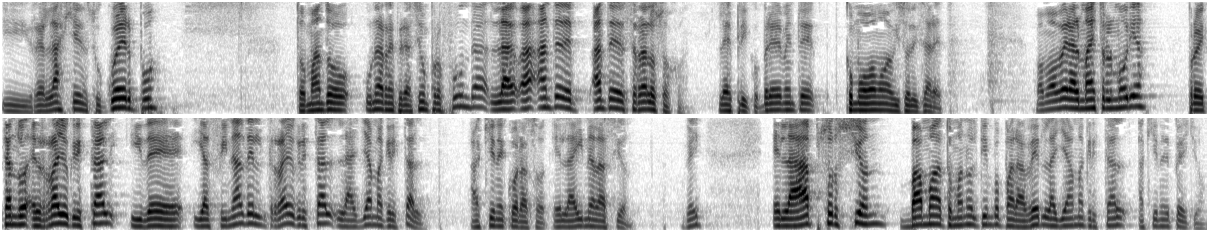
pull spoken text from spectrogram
y relajen su cuerpo tomando una respiración profunda. Ah, antes, de, antes de cerrar los ojos, les explico brevemente cómo vamos a visualizar esto. Vamos a ver al maestro Moria proyectando el rayo cristal y, de, y al final del rayo cristal la llama cristal, aquí en el corazón, en la inhalación. En la absorción vamos a tomarnos el tiempo para ver la llama cristal aquí en el pecho.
